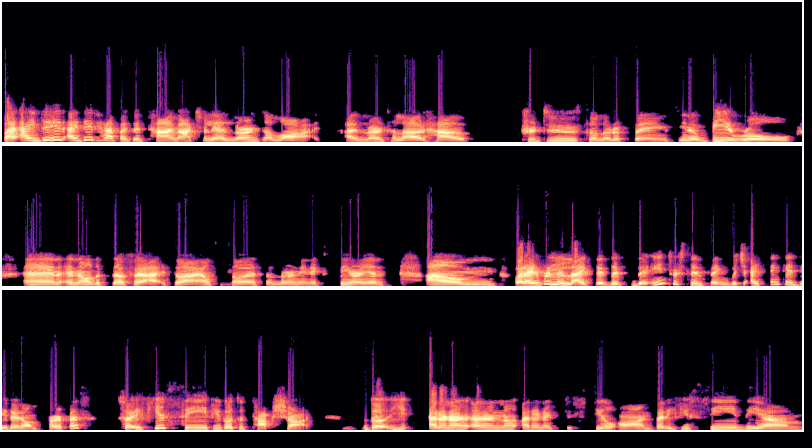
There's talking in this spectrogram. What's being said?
but I did, I did have a good time. Actually, I learned a lot. I learned a lot how produce a lot of things, you know, B-roll and and all the stuff. So I also saw as a learning experience. Um, but I really liked it. The, the interesting thing, which I think I did it on purpose. So if you see, if you go to Top Shot, the I don't know, I don't know, I don't know if it's still on, but if you see the um,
